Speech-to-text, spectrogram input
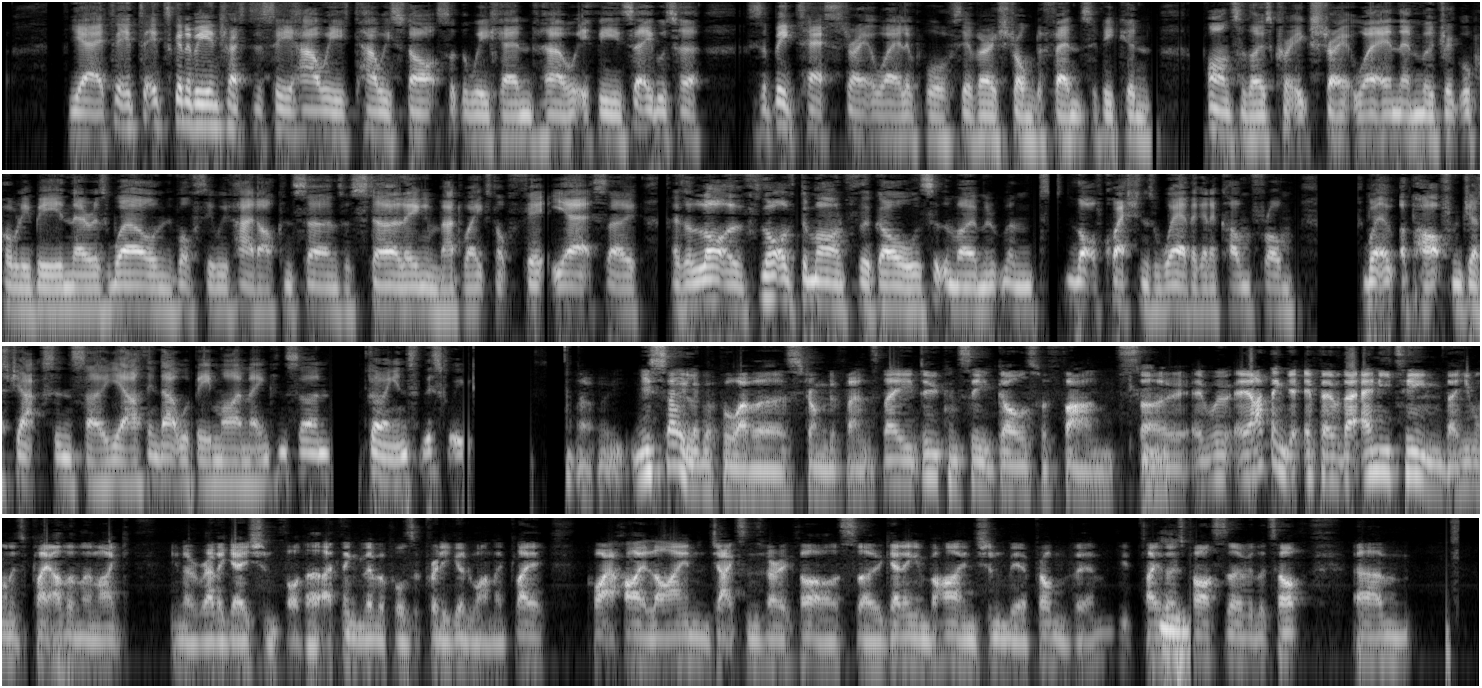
yeah, it's it's, it's going to be interesting to see how he how he starts at the weekend. How if he's able to, it's a big test straight away. Liverpool obviously a very strong defence. If he can answer those critics straight away, and then Mudryk will probably be in there as well. And obviously we've had our concerns with Sterling and Madueke's not fit yet, so there's a lot of lot of demand for the goals at the moment, and a lot of questions where they're going to come from, where, apart from just Jackson. So yeah, I think that would be my main concern going into this week. You say Liverpool have a strong defence. They do concede goals for fun. So mm. it, I think if there were any team that he wanted to play other than like you know relegation fodder, I think Liverpool's a pretty good one. They play quite a high line. Jackson's very fast, so getting him behind shouldn't be a problem for him. You play those mm. passes over the top. Um,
